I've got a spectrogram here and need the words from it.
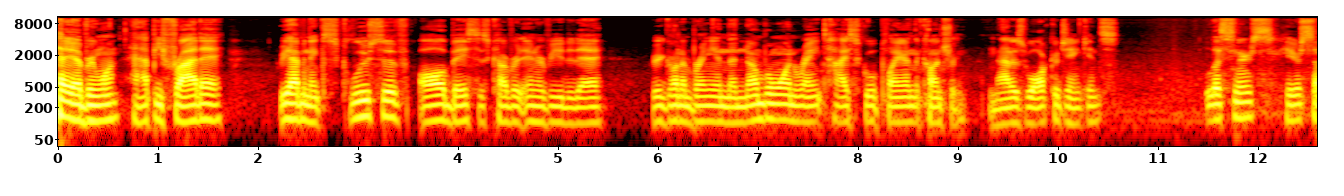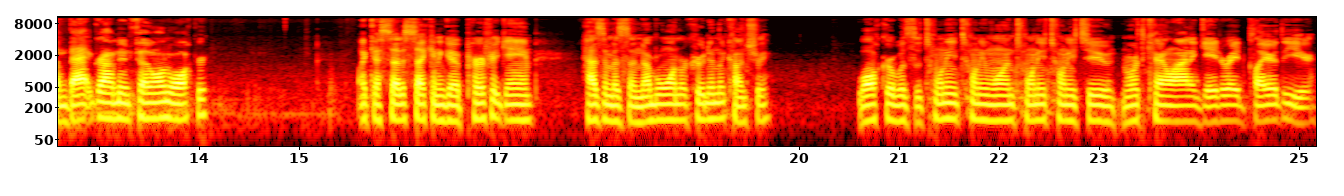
Hey everyone, happy Friday. We have an exclusive all bases covered interview today. We're going to bring in the number one ranked high school player in the country, and that is Walker Jenkins. Listeners, here's some background info on Walker. Like I said a second ago, perfect game has him as the number one recruit in the country. Walker was the 2021 2022 North Carolina Gatorade Player of the Year.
